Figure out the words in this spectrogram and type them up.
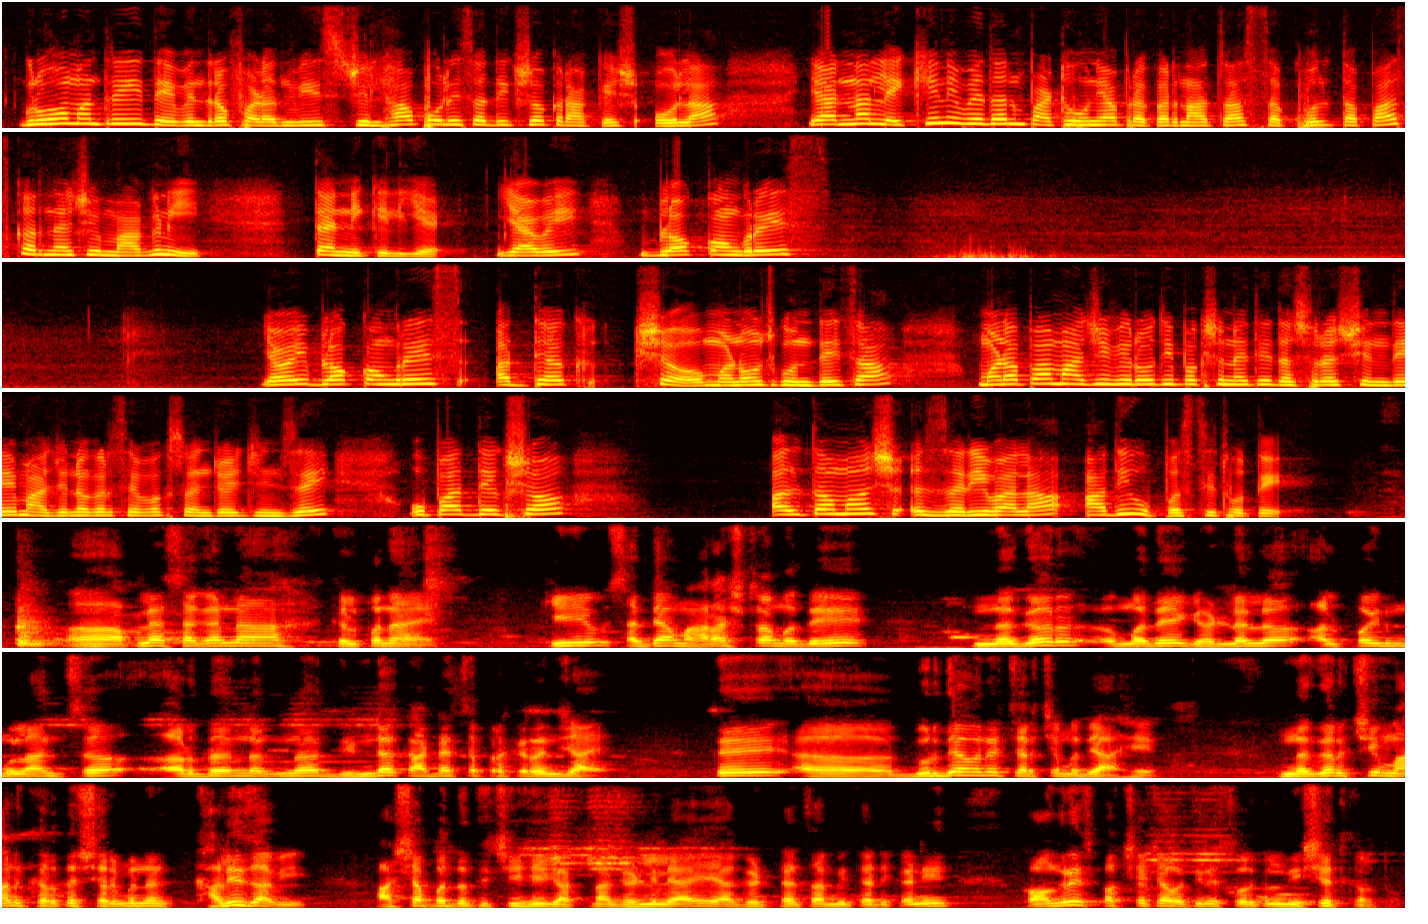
गृहमंत्री देवेंद्र फडणवीस जिल्हा पोलीस अधीक्षक राकेश ओला यांना लेखी निवेदन पाठवून या प्रकरणाचा सखोल तपास करण्याची मागणी त्यांनी केली आहे. यावेळी ब्लॉक काँग्रेस यावेळी ब्लॉक काँग्रेस अध्यक्ष मनोज गुंदेचा मनपा माजी विरोधी पक्षनेते दशरथ शिंदे माजी नगरसेवक संजय झिंझे उपाध्यक्ष अल्तमश जरीवाला आदी उपस्थित होते. आपल्या सगळ्यांना कल्पना आहे की सध्या महाराष्ट्रामध्ये नगरमध्ये घडलेलं अल्पवयीन मुलांचं अर्धनग्न धिंड काढण्याचं प्रकरण जे आहे ते दुर्दैवाने चर्चेमध्ये आहे नगरची मान खरं तर शर्मेनं खाली जावी अशा पद्धतीची ही घटना घडलेली आहे. या घटनेचा मी त्या ठिकाणी काँग्रेस पक्षाच्या वतीने स्वतःला निषेध करतो.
